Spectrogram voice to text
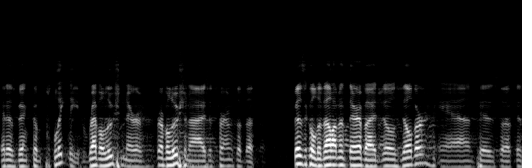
It has been completely revolutionary, revolutionized in terms of the physical development there by Joe Zilber and his, uh, his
